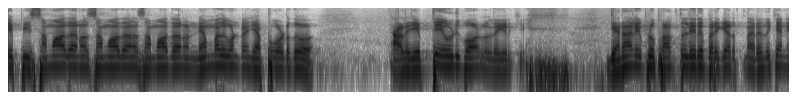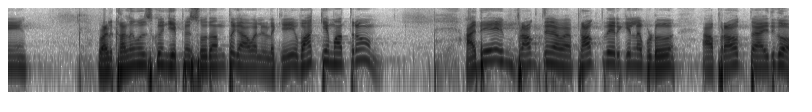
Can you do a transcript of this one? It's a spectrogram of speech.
చెప్పి సమాధానం సమాధానం సమాధానం నెమ్మదిగా ఉంటాం చెప్పకూడదు. అలా చెప్తే ఎవడి బాగుండాలి దగ్గరికి? జనాలు ఇప్పుడు ప్రవక్తల దగ్గర పరిగెడుతున్నారు. ఎందుకని? వాళ్ళు కళ్ళు మూసుకొని చెప్పిన సోదంతా కావాలి వీళ్ళకి. వాక్యం మాత్రం అదే ప్రవక్త ప్రవక్త దగ్గరికి వెళ్ళినప్పుడు ఆ ప్రవక్త ఇదిగో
